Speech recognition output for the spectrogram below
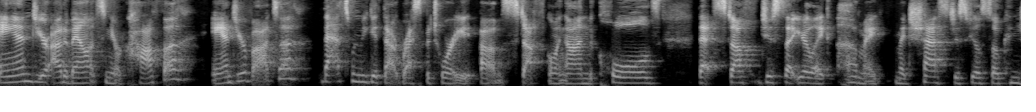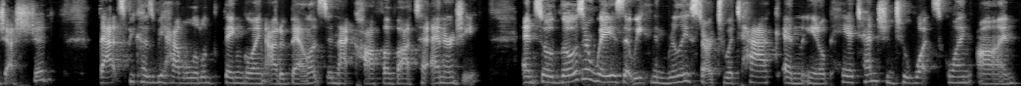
and you're out of balance in your kapha and your vata, that's when we get that respiratory um, stuff going on, the colds, that stuff just that you're like, oh, my, my chest just feels so congested. That's because we have a little thing going out of balance in that kapha vata energy. And so those are ways that we can really start to attack and, you know, pay attention to what's going on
